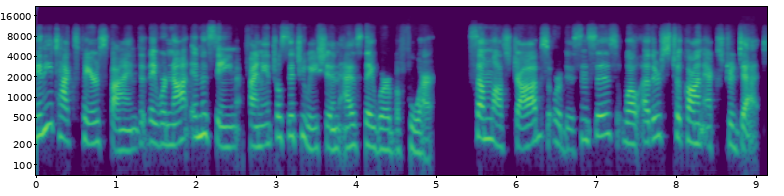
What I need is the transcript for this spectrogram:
many taxpayers find that they were not in the same financial situation as they were before. Some lost jobs or businesses, while others took on extra debt.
